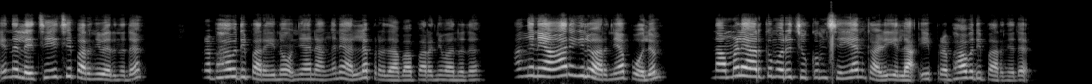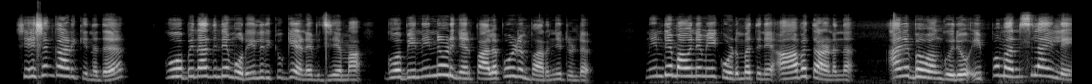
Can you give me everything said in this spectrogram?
എന്നല്ലേ ചേച്ചി പറഞ്ഞു വരുന്നത്? പ്രഭാവതി പറയുന്നു ഞാൻ അങ്ങനെ അല്ല പ്രതാപ പറഞ്ഞു വന്നത്. അങ്ങനെ ആരെങ്കിലും അറിഞ്ഞാൽ പോലും നമ്മളെ ആർക്കും ഒരു ചുക്കും ചെയ്യാൻ കഴിയില്ല ഈ പ്രഭാവതി പറഞ്ഞത്. ശേഷം കാണിക്കുന്നത് ഗോപിനാഥിന്റെ മുറിയിലിരിക്കുകയാണ് വിജയമ്മ. ഗോപി നിന്നോട് ഞാൻ പലപ്പോഴും പറഞ്ഞിട്ടുണ്ട്. നിന്റെ മൗനം ഈ കുടുംബത്തിന് ആപത്താണെന്ന്. അനുഭവം ഗുരു ഇപ്പൊ മനസ്സിലായില്ലേ?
